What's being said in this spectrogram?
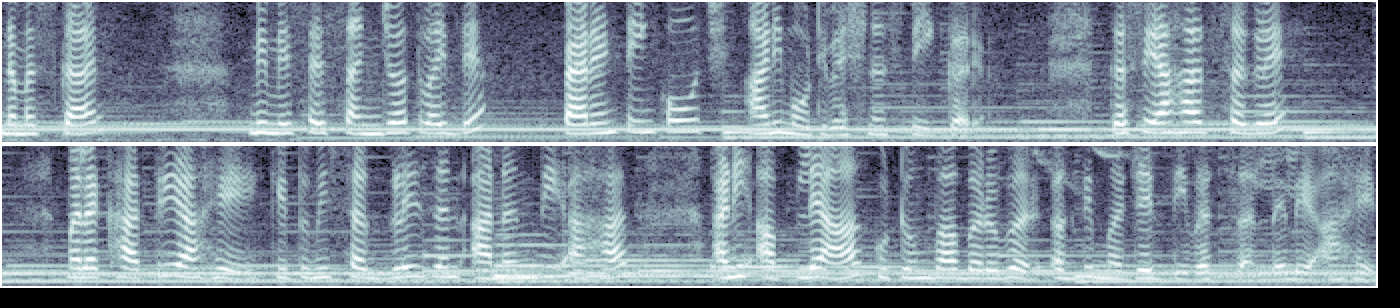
नमस्कार. मी Mrs Sanjot Vaidya parenting coach आणि मोटिवेशनल स्पीकर कसे आहात सगळे? मला खात्री आहे की तुम्ही सगळेजण आनंदी आहात आणि आपल्या कुटुंबाबरोबर अगदी मजेत दिवस चाललेले आहेत.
